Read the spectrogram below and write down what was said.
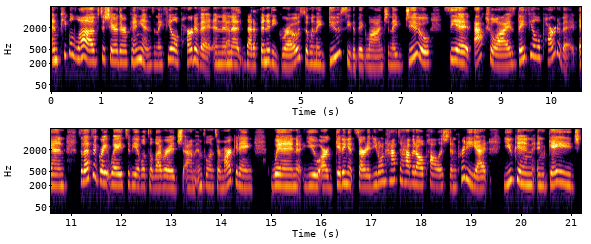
and people love to share their opinions and they feel a part of it and then yes. that that affinity grows. So when they do see the big launch and they do see it actualized they feel a part of it. And so that's a great way to be able to leverage um, influencer marketing when you are getting it started. You don't have to have it all polished and pretty yet. You can engage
